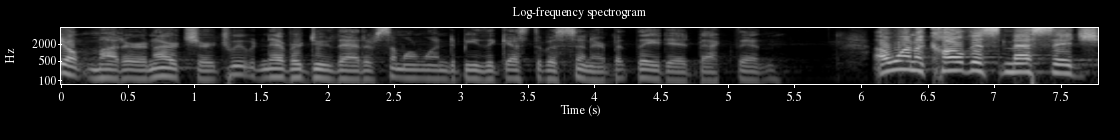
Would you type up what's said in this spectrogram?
don't mutter in our church. We would never do that if someone wanted to be the guest of a sinner, but they did back then. I want to call this message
